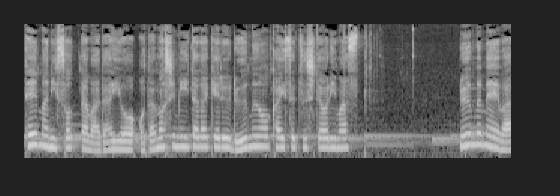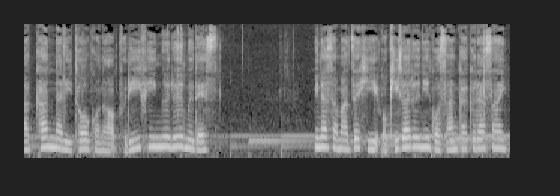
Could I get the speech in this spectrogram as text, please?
テーマに沿った話題をお楽しみいただけるルームを開設しております。ルーム名はんなり東子のブリーフィングルームです。皆様ぜひお気軽にご参加ください。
